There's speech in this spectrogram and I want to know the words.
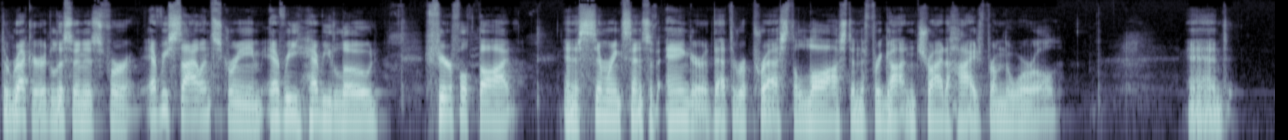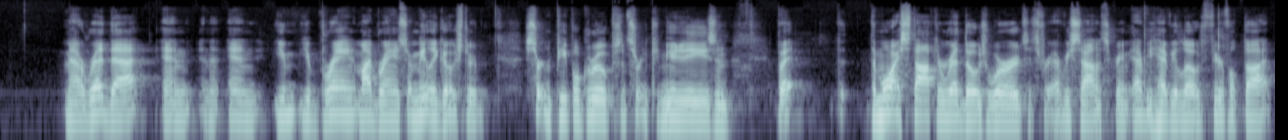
The record, listen, is for every silent scream, every heavy load, fearful thought, and a simmering sense of anger that the repressed, the lost, and the forgotten try to hide from the world. And I read that, and and, and you, your brain, my brain, so immediately goes to certain people groups and certain communities, and but the, more I stopped and read those words, it's for every silent scream, every heavy load, fearful thought.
